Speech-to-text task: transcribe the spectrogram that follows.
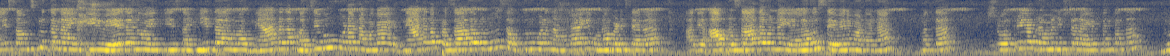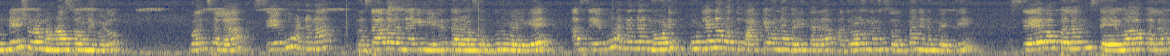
ಅಲ್ಲಿ ಸಂಸ್ಕೃತನ ಐತಿ, ವೇದನೂ ಐತಿ ಸಂಗೀತ ಅನ್ನುವ ಜ್ಞಾನದ ಹಸಿವು ಕೂಡ ನಮಗ, ಜ್ಞಾನದ ಪ್ರಸಾದವನ್ನು ಸದ್ಗುರುಗಳು ನಮಗಾಗಿ ಉಣಬಡಿಸ್ಯಾರ. ಅದು ಆ ಪ್ರಸಾದವನ್ನ ಎಲ್ಲರೂ ಸೇವನೆ ಮಾಡೋಣ. ಮತ್ತ ಶ್ರೋತ್ರಿಯ ಬ್ರಹ್ಮನಿಷ್ಠರಾಗಿರ್ತಕ್ಕಂಥ ದುಂಡೇಶ್ವರ ಮಹಾಸ್ವಾಮಿಗಳು ಒಂದ್ಸಲ ಸೇಬು ಹಣ್ಣನ ಪ್ರಸಾದವನ್ನಾಗಿ ನೀಡಿರ್ತಾರ ಸದ್ಗುರುಗಳಿಗೆ. ಆ ಸೇಬು ಹಣ್ಣನ್ನ ನೋಡಿದ ಕೂಡ್ಲೇನ ಒಂದು ವಾಕ್ಯವನ್ನ ಬರೀತಾರ. ಅದ್ರೊಳಗೆ ನನಗೆ ಸ್ವಲ್ಪ ನೆನಪೈತ್ರಿ. ಸೇವಾ ಫಲಂ ಸೇವಾ ಫಲಂ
